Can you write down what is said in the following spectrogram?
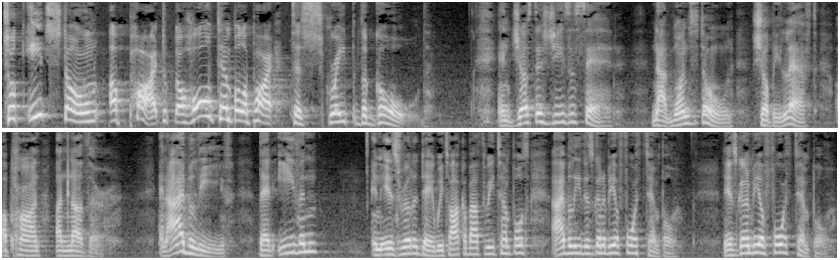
took each stone apart, took the whole temple apart to scrape the gold. And just as Jesus said, not one stone shall be left upon another. And I believe that even in Israel today, we talk about three temples. I believe there's going to be a fourth temple. There's going to be a fourth temple.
